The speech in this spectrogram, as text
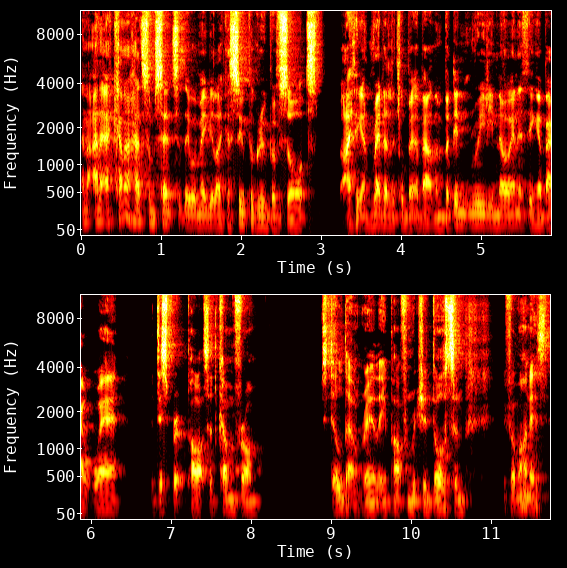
and, and I kind of had some sense that they were maybe like a super group of sorts. I think I'd read a little bit about them, but didn't really know anything about where the disparate parts had come from. Still don't really, apart from Richard Dawson, if I'm honest.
